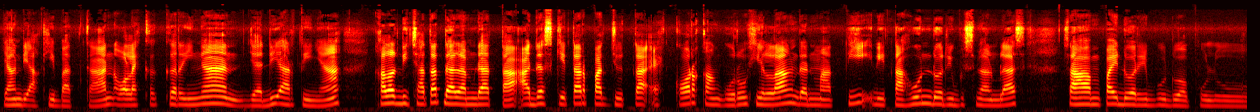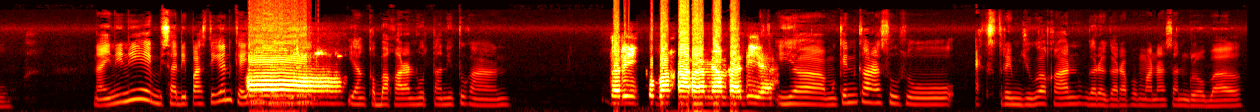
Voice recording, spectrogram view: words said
yang diakibatkan oleh kekeringan. Jadi artinya kalau dicatat dalam data ada sekitar 4 juta ekor kanguru hilang dan mati di tahun 2019 sampai 2020. Nah, ini nih bisa dipastikan kayaknya Ah. yang kebakaran hutan itu kan. Dari kebakaran yang tadi ya. Iya, mungkin karena susu ekstrim juga kan gara-gara pemanasan global.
